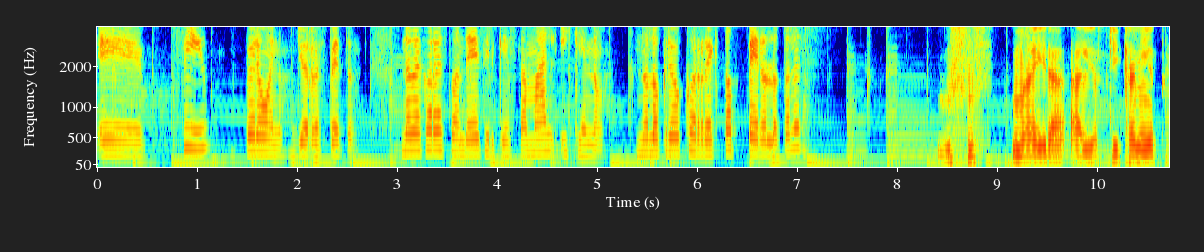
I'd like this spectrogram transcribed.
Eh, sí, pero bueno, yo respeto. No me corresponde decir que está mal y que no. No lo creo correcto, pero lo tolero. Mayra alias Kika Nieto.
